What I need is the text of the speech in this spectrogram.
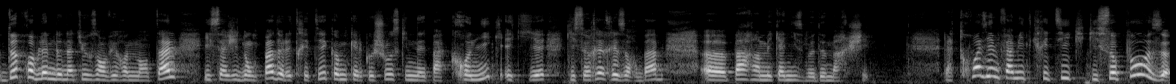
de problèmes de nature environnementale. Il ne s'agit donc pas de les traiter comme quelque chose qui n'est pas chronique et qui, est, qui serait résorbable euh, par un mécanisme de marché. La troisième famille de critiques qui s'oppose euh,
